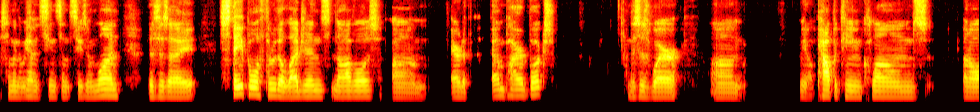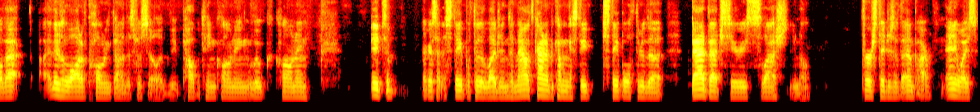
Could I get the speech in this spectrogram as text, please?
something that we haven't seen since season one. This is a staple through the Legends novels, um, Heir Empire books. This is where, um, you know, Palpatine clones and all that. There's a lot of cloning done at this facility. Palpatine cloning, Luke cloning. It's a like I said, a staple through the legends, and now it's kind of becoming a state staple through the Bad Batch series slash you know first stages of the Empire. Anyways,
